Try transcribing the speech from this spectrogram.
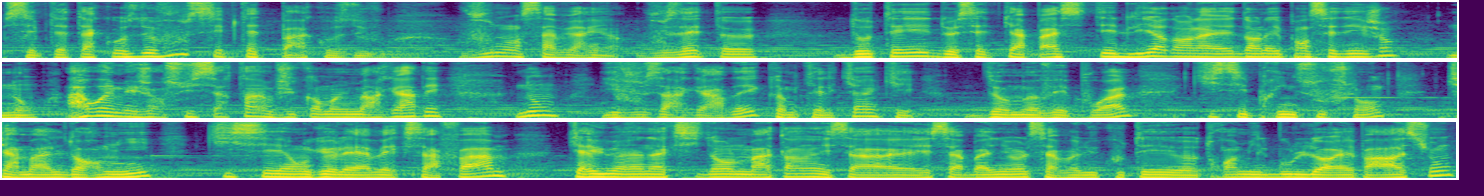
c'est peut-être à cause de vous, c'est peut-être pas à cause de vous. Vous n'en savez rien. Vous êtes euh, doté de cette capacité de lire dans, les pensées des gens Non. Ah ouais, mais j'en suis certain, vu comment il m'a regardé. Non, il vous a regardé comme quelqu'un qui est de mauvais poil, qui s'est pris une soufflante, qui a mal dormi, qui s'est engueulé avec sa femme, qui a eu un accident le matin et sa, bagnole, ça va lui coûter 3000 euh, boules de réparation.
